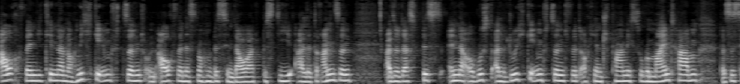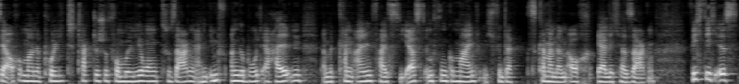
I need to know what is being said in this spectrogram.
auch wenn die Kinder noch nicht geimpft sind und auch wenn es noch ein bisschen dauert, bis die alle dran sind. Also, dass bis Ende August alle durchgeimpft sind, wird auch Jens Spahn nicht so gemeint haben. Das ist ja auch immer eine polittaktische Formulierung, zu sagen, ein Impfangebot erhalten. Damit kann allenfalls die Erstimpfung gemeint. Und ich finde, das kann man dann auch ehrlicher sagen. Wichtig ist,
